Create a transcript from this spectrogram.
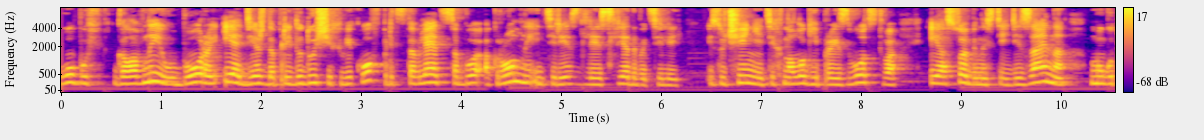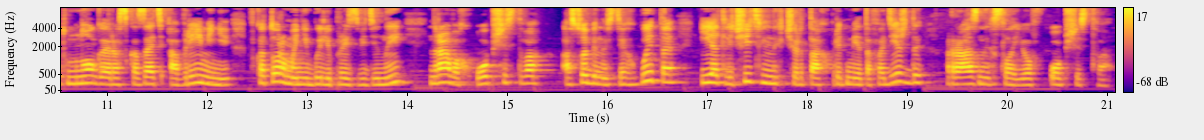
Обувь, головные уборы и одежда предыдущих веков представляют собой огромный интерес для исследователей. изучение технологий производства и особенностей дизайна могут многое рассказать о времени, в котором они были произведены, нравах общества, особенностях быта и отличительных чертах предметов одежды разных слоев общества.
